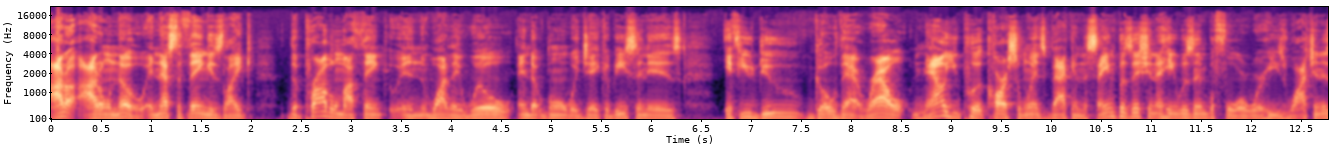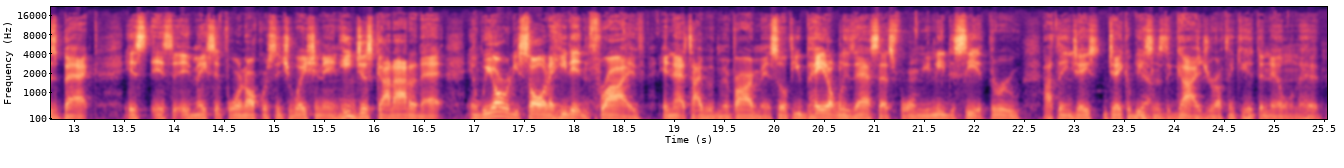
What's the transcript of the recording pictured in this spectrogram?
I don't I don't know. And that's the thing is like the problem I think and why they will end up going with Jacob Eason is if you do go that route, now you put Carson Wentz back in the same position that he was in before, where he's watching his back. It's, it's it makes it for an awkward situation, and he just got out of that, and we already saw that he didn't thrive in that type of environment. So if you paid all these assets for him, you need to see it through. I think Jas- Jacob Eason's the guy, Drew. I think you hit the nail on the head.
